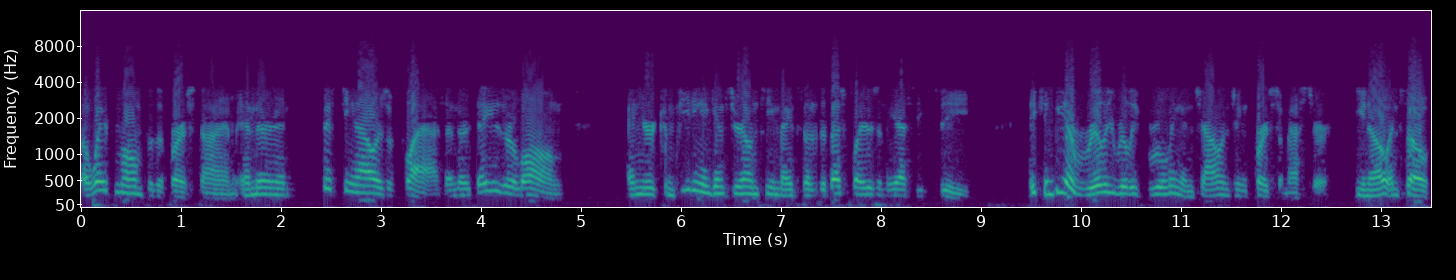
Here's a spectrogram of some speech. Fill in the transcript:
away from home for the first time and they're in 15 hours of class and their days are long and you're competing against your own teammates that are the best players in the SEC, it can be a really, really grueling and challenging first semester, you know? And so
